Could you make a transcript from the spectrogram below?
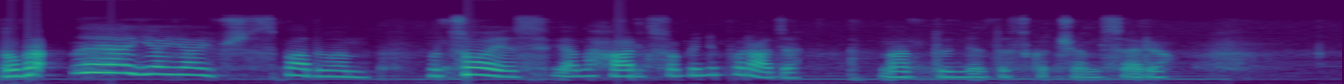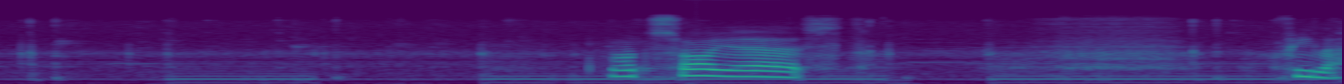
Dobra, ej, jaj, jaj, spadłem. No co jest? Ja na hard sobie nie poradzę. Na tu nie doskoczyłem, serio. No co jest? Chwilę.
